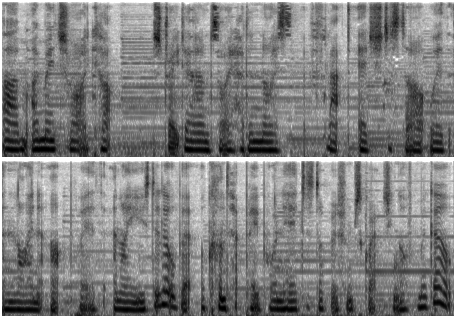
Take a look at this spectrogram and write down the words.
Um, I made sure I cut straight down so I had a nice flat edge to start with and line it up with and I used a little bit of contact paper on here to stop it from scratching off my gold.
